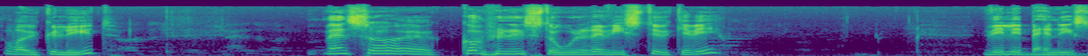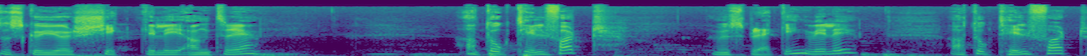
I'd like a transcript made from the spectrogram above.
Så var jo ikke lyd. Men så kom kom den store, det visste jo ikke vi. Willy Benningsen skulle gjøre skikkelig entré. Han tok tilfart. Med sprekking, Willy. Han tok tilfart,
